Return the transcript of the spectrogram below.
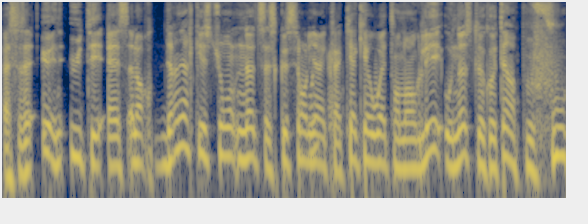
Ça s'appelle UNUTS. Alors, dernière question, Nuts, est-ce que c'est en lien avec la cacahuète en anglais ou Nuts, le côté un peu fou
